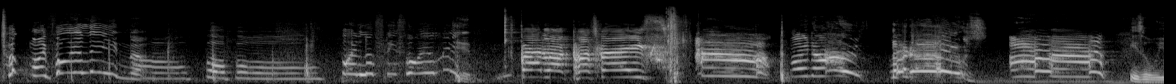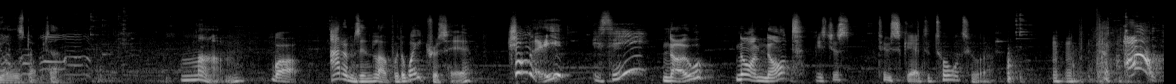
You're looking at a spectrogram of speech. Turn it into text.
took my violin! Oh, Bobble. My lovely violin. Bad luck, pussface! Ah! My nose! My nose! Ah! He's all yours, Doctor. Mum, What? Adam's in love with a waitress here. Jonny? Is he? No. No, I'm not. He's just too scared to talk to her. Ow!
